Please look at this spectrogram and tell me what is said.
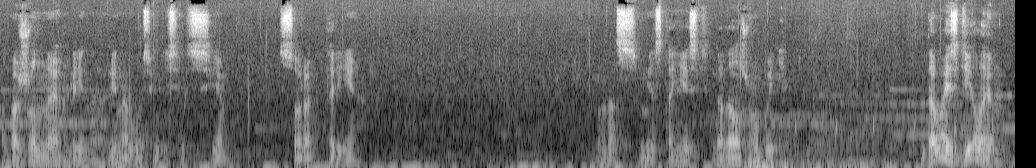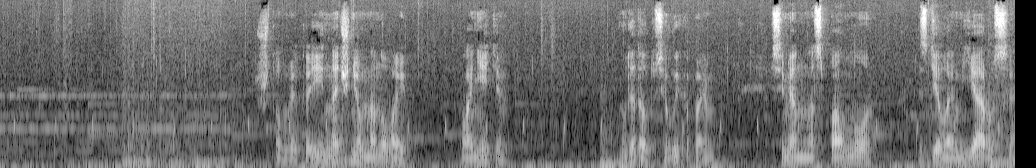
Обожженная глина. Глина 87. 43. У нас место есть. Да должно быть. Давай сделаем. Что мы это? И начнем на новой планете. Вот это вот все выкопаем. Семян у нас полно. Сделаем ярусы.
